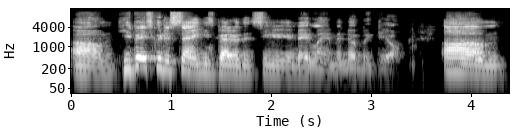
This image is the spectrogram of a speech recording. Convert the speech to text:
um, he's basically just saying he's better than senior year Nate Landman. No big deal. Um,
